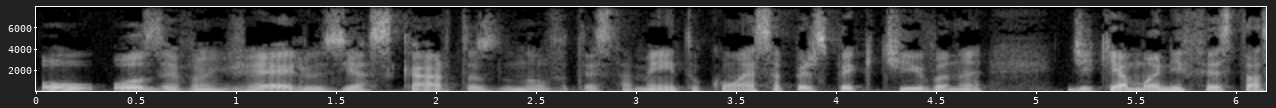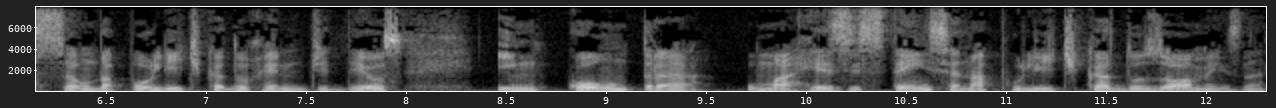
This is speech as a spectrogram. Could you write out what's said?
ou os Evangelhos e as cartas do Novo Testamento com essa perspectiva, né, de que a manifestação da política do reino de Deus encontra uma resistência na política dos homens, né?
